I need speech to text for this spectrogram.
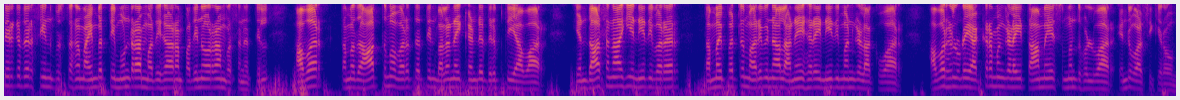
தீர்க்கதரிசியின் புஸ்தகம் ஐம்பத்தி மூன்றாம் அதிகாரம் பதினோராம் வசனத்தில் அவர் தமது ஆத்தும வருத்தத்தின் பலனைக் கண்டு திருப்தியாவார். என் தாசனாகிய நீதிபரர் தம்மை பற்றும் அறிவினால் அநேகரை நீதிமான்களாக்குவார். அவர்களுடைய அக்கிரமங்களை தாமே சுமந்து கொள்வார் என்று வாசிக்கிறோம்.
